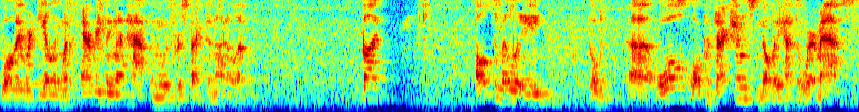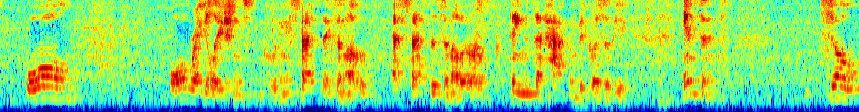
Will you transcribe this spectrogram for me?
while they were dealing with everything that happened with respect to 9 11. But ultimately, the, uh, all, all protections, nobody had to wear masks, all, all regulations, including asbestos and other, asbestos and other things that happened because of the incident. So,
